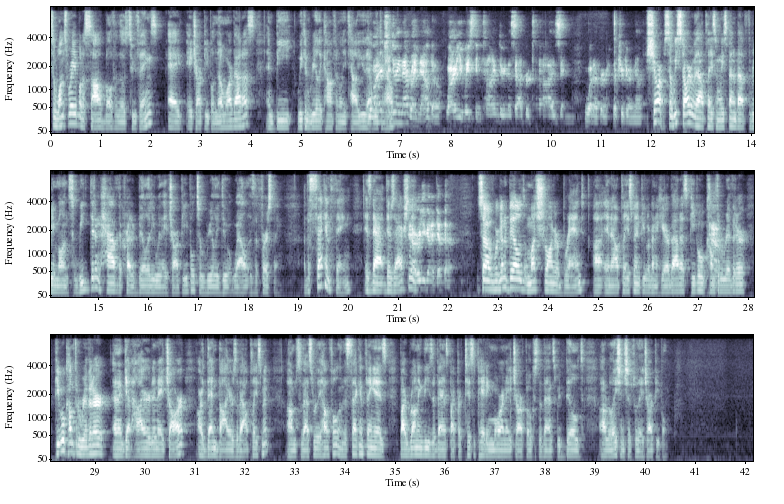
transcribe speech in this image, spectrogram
So once we're able to solve both of those two things, A, HR people know more about us, and B, we can really confidently tell you that Why we can help. Why aren't you doing that right now, though? Why are you wasting time doing this advertising, whatever that you're doing now? Sure. So we started with Outplacement. We spent about three months. We didn't have the credibility with HR people to really do it well. Is the first thing. The second thing is that there's actually. How are you going to get that? So we're going to build a much stronger brand uh, in outplacement. People are going to hear about us. People who come through Riveter, people who come through Riveter and then get hired in HR are then buyers of outplacement. Um, so that's really helpful. And the second thing is by running these events, by participating more in HR focused events, we build uh, relationships with HR people.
